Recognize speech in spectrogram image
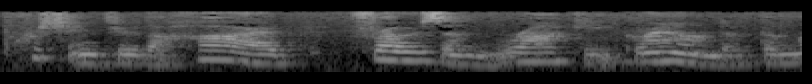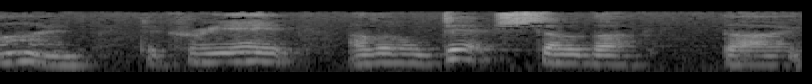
pushing through the hard, frozen, rocky ground of the mind to create a little ditch so the, the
